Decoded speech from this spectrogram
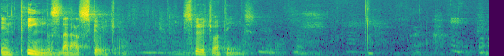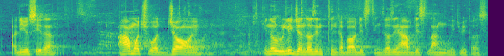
in things that are spiritual. Spiritual things. Do you see that? How much more joy? You know, religion doesn't think about these things, doesn't have this language because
